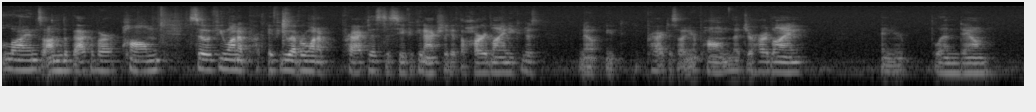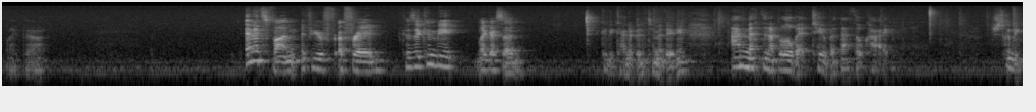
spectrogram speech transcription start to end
lines on the back of our palm. So if you want to, if you ever want to practice to see if you can actually get the hard line, you can just, you know, you practice on your palm. That's your hard line, and you blend down like that and it's fun if you're afraid because it can be, like I said, it can be kind of intimidating. I'm messing up a little bit too, but that's okay. She's gonna be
